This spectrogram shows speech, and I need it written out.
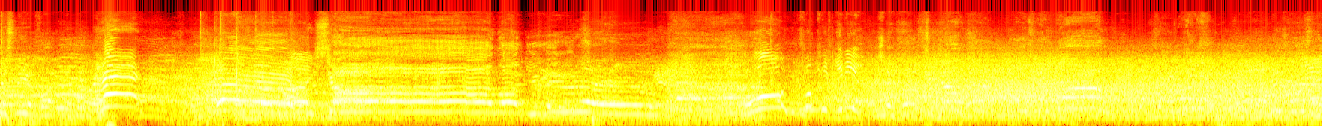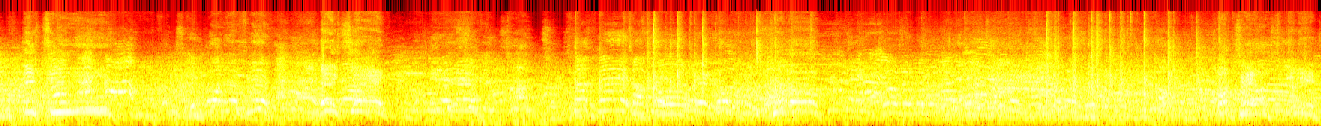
just leave it for Come on, you Oh, you fucking idiot! It's you! It's it! Come on, Taylor, spin him!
